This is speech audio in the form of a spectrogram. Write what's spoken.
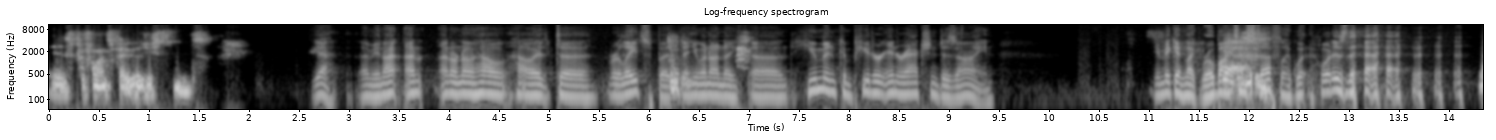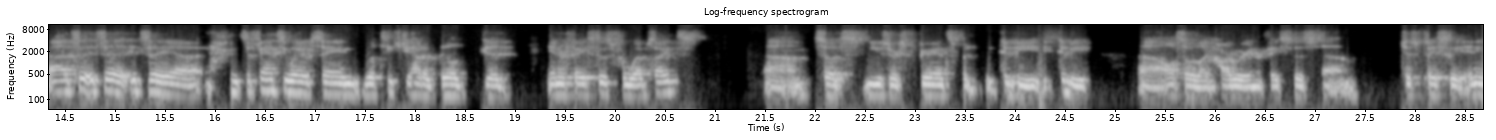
is performance pedagogy students. Yeah. I mean, I, I, I don't know how, how it uh, relates, but then you went on a uh, human computer interaction design. You're making like robots and stuff. Like what? What is that? Uh, it's a it's a it's a uh, it's a fancy way of saying we'll teach you how to build good interfaces for websites. Um, so it's user experience, but it could be it could be uh, also like hardware interfaces. Um, just basically any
